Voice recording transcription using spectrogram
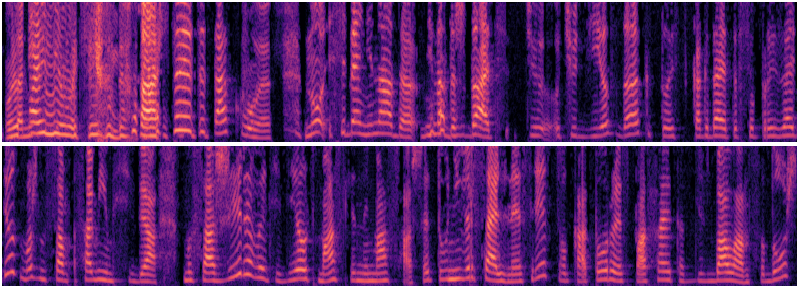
поймете, да. что это такое. Но себя не надо, не надо ждать чудес, да, то есть когда это все произойдет, можно сам, самим себя массажировать и делать масляный массаж. Это универсальное средство, которое спасает от дисбаланса дождь.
